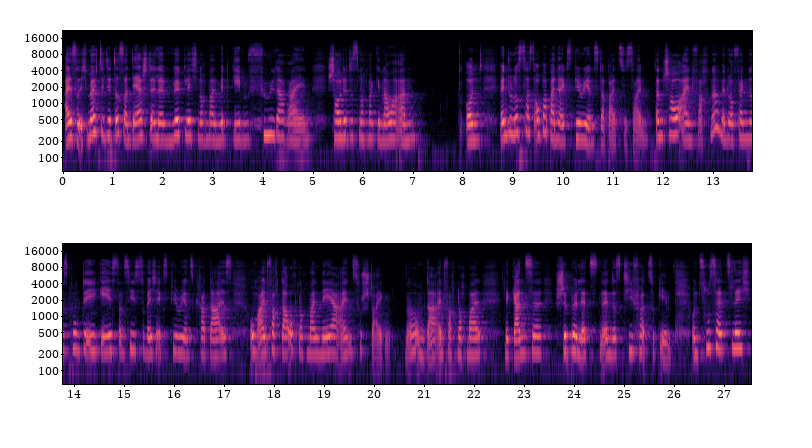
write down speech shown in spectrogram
Also, ich möchte dir das an der Stelle wirklich nochmal mitgeben. Fühl da rein, schau dir das nochmal genauer an. Und wenn du Lust hast, auch mal bei einer Experience dabei zu sein, dann schau einfach, ne? wenn du auf feminist.de gehst, dann siehst du, welche Experience gerade da ist, um einfach da auch nochmal näher einzusteigen ne, um da einfach nochmal eine ganze Schippe letzten Endes tiefer zu gehen. Und zusätzlich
